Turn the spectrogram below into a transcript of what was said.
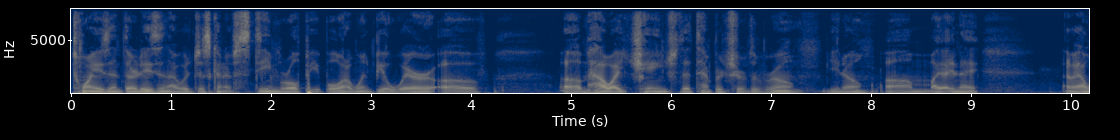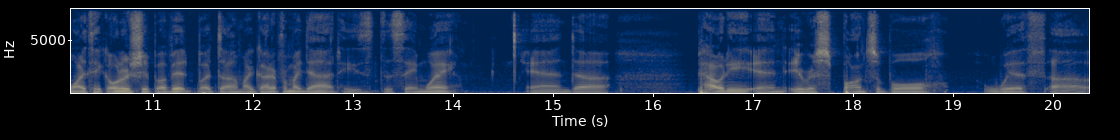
20s and 30s, and I would just kind of steamroll people. I wouldn't be aware of um, how I change the temperature of the room. You know, um, I, and I, I mean, I want to take ownership of it, but um, I got it from my dad. He's the same way, and uh, pouty and irresponsible with uh,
